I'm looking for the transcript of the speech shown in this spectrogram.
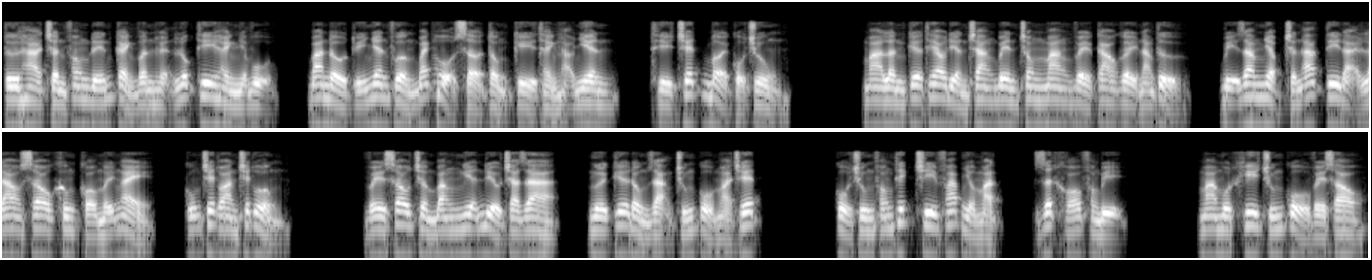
Từ hà trần phong đến cảnh vân huyện lúc thi hành nhiệm vụ, ban đầu túy nhân phường bách hộ sở tổng kỳ thành hạo nhiên, thì chết bởi cổ trùng. Mà lần kia theo điển trang bên trong mang về cao gậy nam tử, bị giam nhập trấn ác ti đại lao sau không có mấy ngày, cũng chết oan chết uổng về sau trầm băng nghiễn điều tra ra, người kia đồng dạng trúng cổ mà chết. Cổ chúng phóng thích chi pháp nhiều mặt, rất khó phòng bị. Mà một khi trúng cổ về sau,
